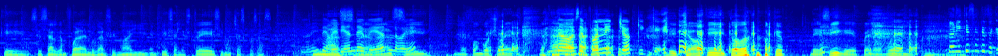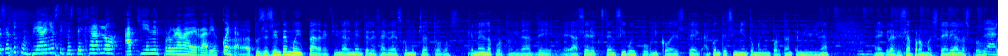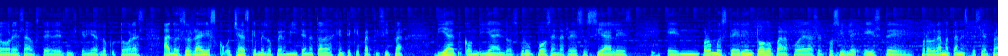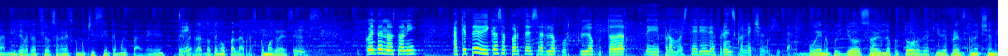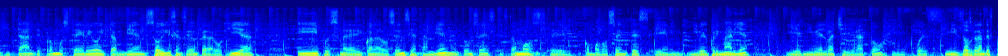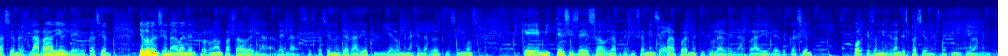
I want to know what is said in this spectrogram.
que se salgan fuera del lugar, sino ahí empieza el estrés y muchas cosas. Más, deberían de ¿verdad? verlo, ¿eh? Me pongo Shrek No, se pone Chucky que y Chucky y todo lo que le sigue, pero bueno. Tony, ¿qué sientes de que sea tu cumpleaños y festejarlo aquí en el programa de radio? Cuéntame. Ah, pues se siente muy padre. Finalmente les agradezco mucho a todos que me den la oportunidad de eh, hacer extensivo y público este acontecimiento muy importante en mi vida. Eh, gracias a Promo Estéreo, a los productores, a ustedes, mis queridas locutoras, a nuestros radioescuchas que me lo permiten, a toda la gente que participa día con día en los grupos, en las redes sociales, en Promo Estéreo, en todo para poder hacer posible este programa tan especial para mí. De verdad se los agradezco mucho y se siente muy padre, ¿eh? De ¿Sí? verdad, no tengo palabras. ¿Cómo agradecerles? Cuéntanos, Tony, ¿a qué te dedicas aparte de ser locu- locutor de Promo Estéreo y de Friends Connection Digital? Bueno, pues yo soy locutor de aquí de Friends Connection Digital, de Promo Stereo y también soy licenciado en Pedagogía y pues me dedico a la docencia también. Entonces estamos eh, como docentes en nivel primaria y en nivel bachillerato y pues mis dos grandes pasiones, la radio y la educación. Yo lo mencionaba en el programa pasado de, la, de las estaciones de radio y el homenaje a la radio que hicimos, que mi tesis de eso habla precisamente Sí. para poderme titular de la radio y la educación, porque son mis grandes pasiones, definitivamente.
